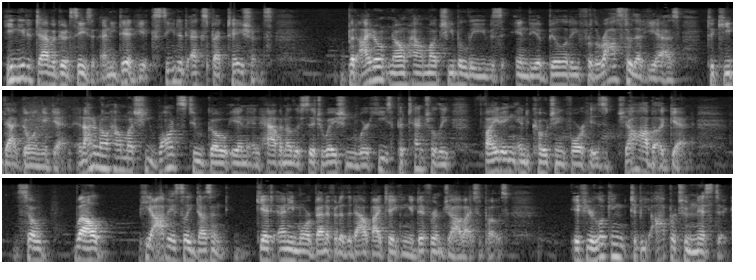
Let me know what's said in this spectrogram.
He needed to have a good season, and he did. He exceeded expectations. But I don't know how much he believes in the ability for the roster that he has to keep that going again. And I don't know how much he wants to go in and have another situation where he's potentially fighting and coaching for his job again. So, well, he obviously doesn't get any more benefit of the doubt by taking a different job, I suppose. If you're looking to be opportunistic,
